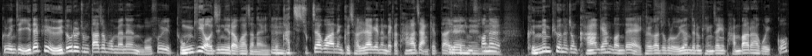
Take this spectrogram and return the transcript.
그리고 이제 이 대표의 의도를 좀 따져보면은 뭐 소위 동기 어진이라고 하잖아요. 그러니까 음. 같이 죽자고 하는 그 전략에는 내가 당하지 않겠다 이렇게 네, 좀 네, 선을 네. 긋는 표현을 좀 강하게 한 건데 결과적으로 의원들은 굉장히 반발을 하고 있고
